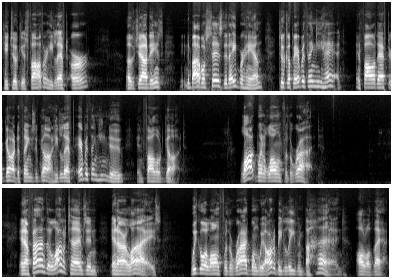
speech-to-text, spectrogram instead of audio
He took his father, he left Ur of the Chaldeans. The Bible says that Abraham took up everything he had and followed after God, the things of God. He left everything he knew and followed God. Lot went along for the ride. And I find that a lot of times in, in our lives, we go along for the ride when we ought to be leaving behind all of that.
